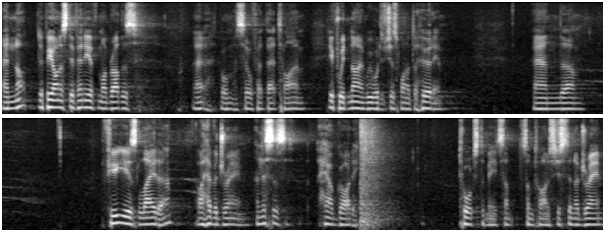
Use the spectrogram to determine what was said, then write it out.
And not, to be honest, if any of my brothers uh, or myself at that time, if we'd known, we would have just wanted to hurt him. And um, a few years later, I have a dream, and this is how God talks to me some, sometimes, just in a dream.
